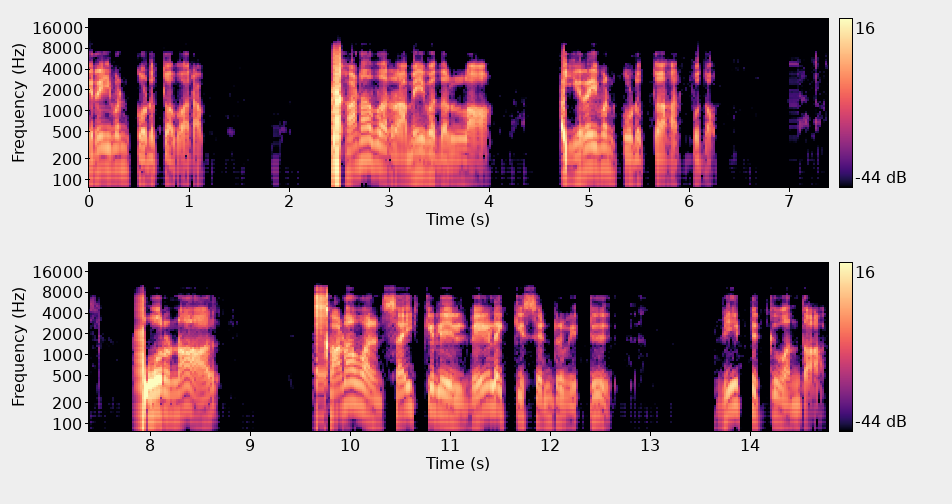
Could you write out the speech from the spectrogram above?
இறைவன் கொடுத்த வரம். கணவர் அமைவதெல்லாம் இறைவன் கொடுத்த அற்புதம். ஒரு நாள் கணவன் சைக்கிளில் வேலைக்கு சென்றுவிட்டு வீட்டுக்கு வந்தார்.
